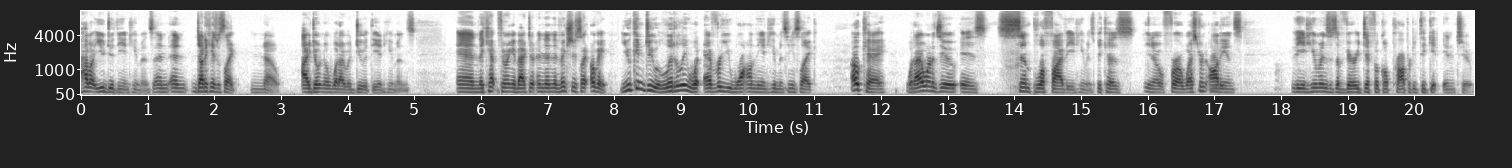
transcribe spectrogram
"How about you do the Inhumans?" And and Donny Cates was like, "No, I don't know what I would do with the Inhumans." And they kept throwing it back to, and then eventually it's like, "Okay, you can do literally whatever you want on the Inhumans." And he's like, "Okay, what I want to do is simplify the Inhumans because you know, for a Western mm-hmm. audience, the Inhumans is a very difficult property to get into."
